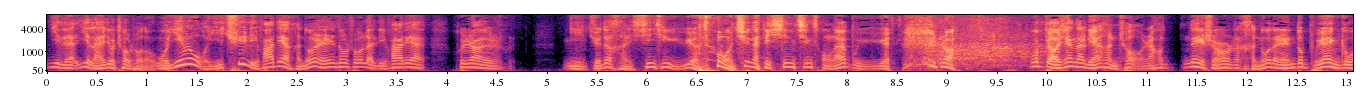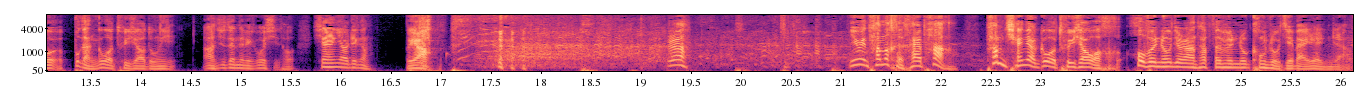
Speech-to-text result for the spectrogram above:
一来一来就臭臭的，我因为我一去理发店，很多人都说了，理发店会让你觉得很心情愉悦，但 我去那里心情从来不愉悦，是吧？我表现的脸很臭，然后那时候很多的人都不愿意给我，不敢给我推销东西啊，就在那里给我洗头。先生要这个吗？不要，是吧？因为他们很害怕，他们前脚给我推销，我后后分钟就让他分分钟空手接白刃，你知道吗？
